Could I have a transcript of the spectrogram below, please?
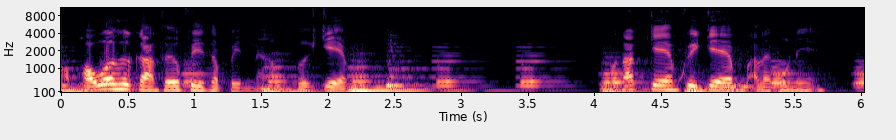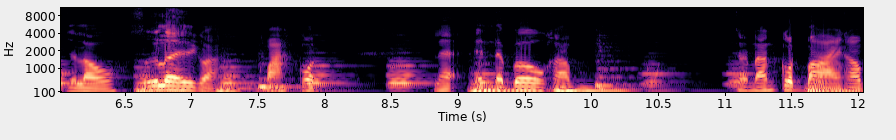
อ๋อ power คือการซื้อฟรีสปินนะครับซื้อเกมโบนัสเกมฟรีเกมอะไรพวกนี้ เดี๋ยวเราซื้อเลยดีกว่าปากดและ enable ครับ จากนั้นกด buy ครับ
